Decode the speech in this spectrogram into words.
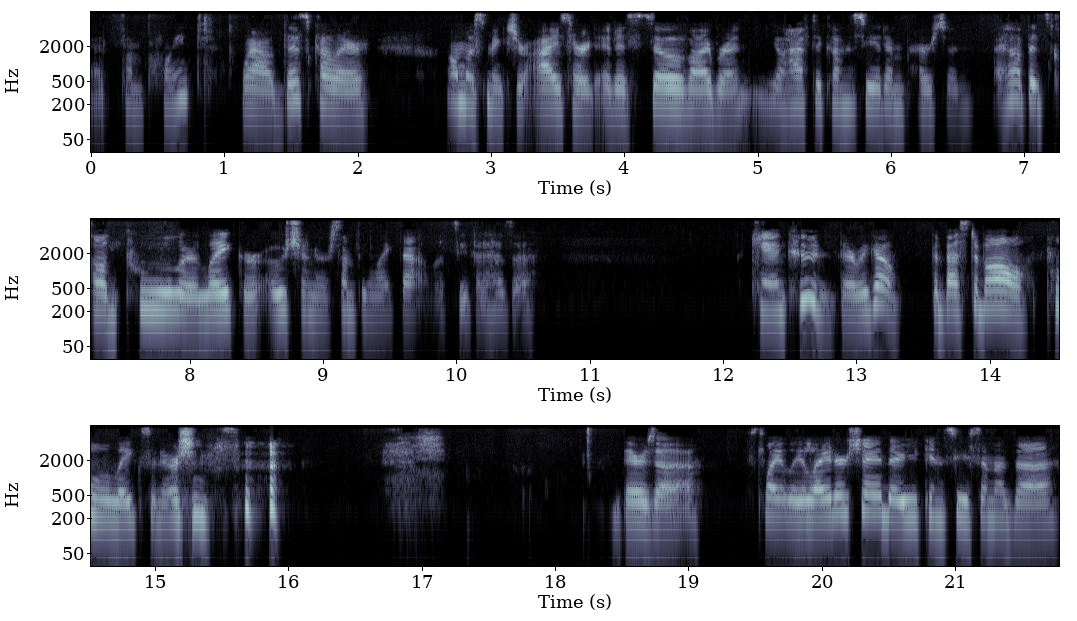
at some point. Wow, this color almost makes your eyes hurt. It is so vibrant. You'll have to come see it in person. I hope it's called pool or lake or ocean or something like that. Let's see if it has a Cancun. There we go. The best of all pool, lakes, and oceans. There's a slightly lighter shade. There you can see some of the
